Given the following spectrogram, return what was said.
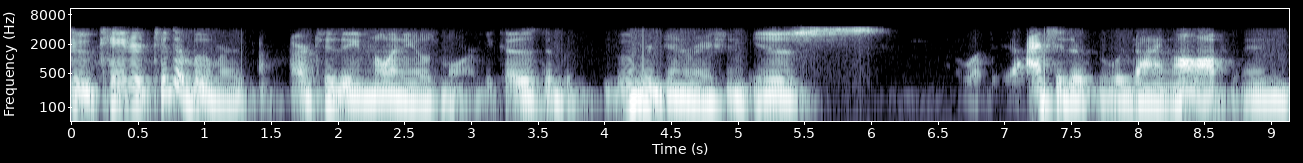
to cater to the boomers or to the millennials more because the boomer generation is actually we're dying off and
